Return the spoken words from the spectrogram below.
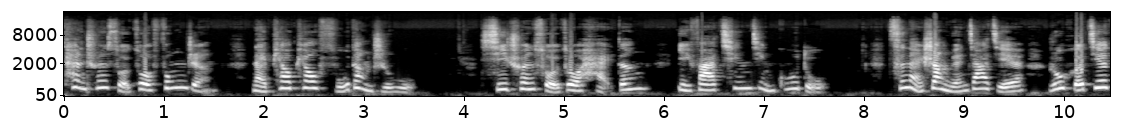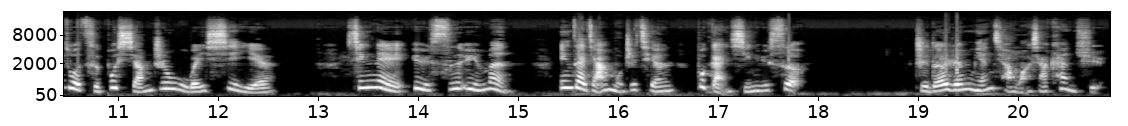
探春所作风筝乃飘飘浮荡之物，惜春所作海灯一发清净孤独，此乃上元佳节，如何皆作此不祥之物为戏也？心内愈思郁闷，因在贾母之前不敢形于色，只得仍勉强往下看去。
